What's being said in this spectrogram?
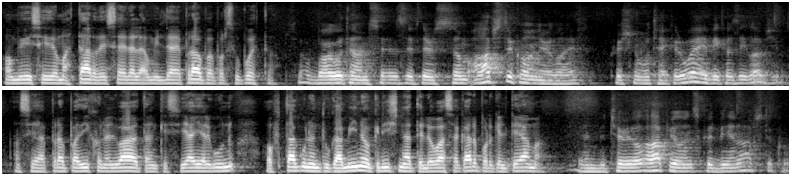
o me hubiese ido más tarde. Esa era la humildad de Prabhupada, por supuesto. so Bhagavatam says, if there's some obstacle in your life, Krishna will take it away because he loves you. O sea, Prabhupada dijo en el Bhagavatam que si hay algún obstáculo en tu camino, Krishna te lo va a sacar porque Él te ama. And material opulence could be an obstacle.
